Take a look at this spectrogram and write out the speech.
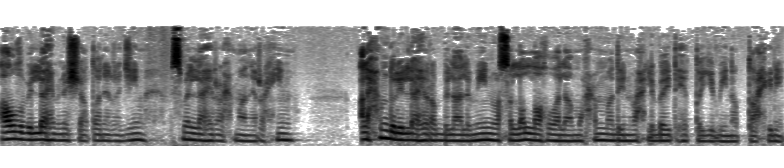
اعوذ باللہ من الشیطان الرجیم بسم اللہ الرحمن الرحیم الحمد للہ رب العالمین وصلی اللہ علی محمد وحل بیتہ الطیبین الطاہرین۔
